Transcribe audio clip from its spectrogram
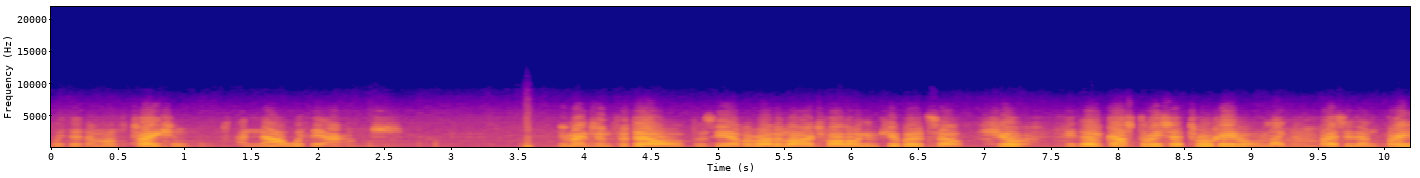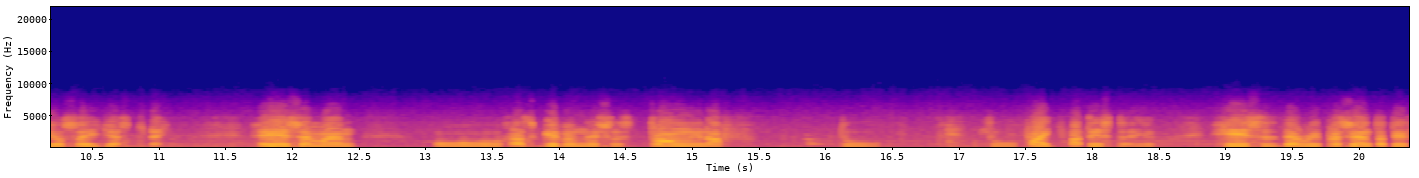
with the demonstration, and now with the arms. You mentioned Fidel. Does he have a rather large following in Cuba itself? Sure, Fidel Castro is a true hero, like President Prío said yesterday. He is a man who has given us strong enough to to fight Batista. He is the representative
